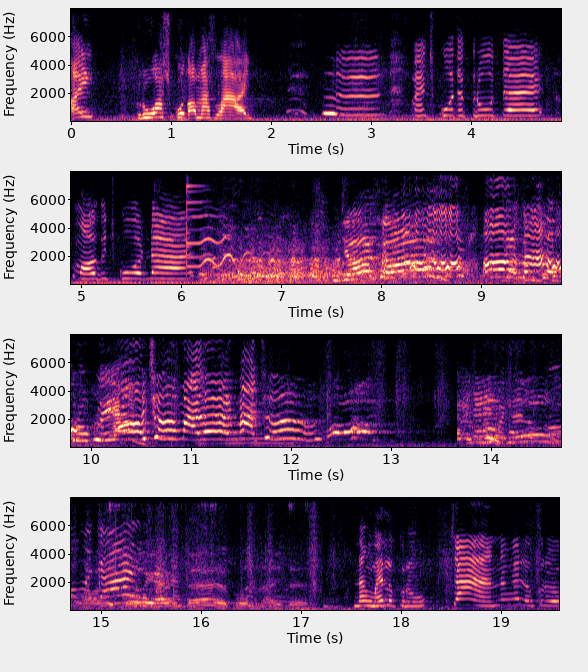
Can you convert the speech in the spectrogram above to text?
ស្អីគ្រូអស់ឈួតអស់មកស្លាហើយម៉ែឈួតតែគ្រូទេខ្មោចក៏ឈួតដែរយកទៅអូសាលោកគ្រូភ្លាមឈឺម៉ាក់ឡើយម៉ាក់ឈឺអូយទេគ្រូមិនអីទេហ្នឹងមែនលោកគ្រូចាហ្នឹងហើយលោកគ្រូ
